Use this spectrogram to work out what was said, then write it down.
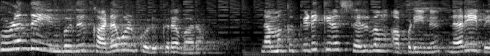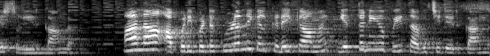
குழந்தை என்பது கடவுள் கொடுக்கிற வரம். நமக்கு கிடைக்கிற செல்வம் அப்படின்னு நிறைய பேர் சொல்லியிருக்காங்க. ஆனா அப்படிப்பட்ட குழந்தைகள் கிடைக்காம எத்தனையோ பேர் தவிச்சிட்டு இருக்காங்க.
